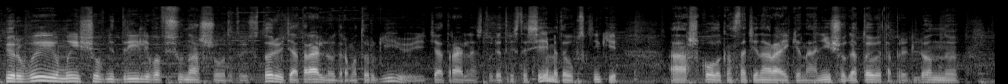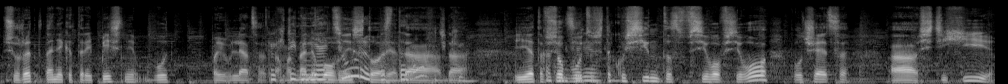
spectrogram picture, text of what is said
впервые мы еще внедрили во всю нашу вот эту историю театральную драматургию. И театральная студия 307, это выпускники а, школы Константина Райкина. Они еще готовят определенную сюжет. На некоторые песни будет появляться там одна любовная история. Да, да. И это Как все будет интересно. такой синтез всего-всего. Получается, а, стихи,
